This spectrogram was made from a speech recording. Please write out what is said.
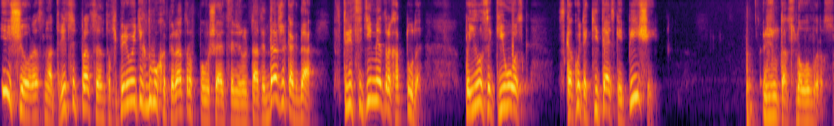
еще раз на 30%. Теперь у этих двух операторов повышаются результаты. Даже когда в 30 метрах оттуда появился киоск с какой-то китайской пищей, результат снова вырос.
